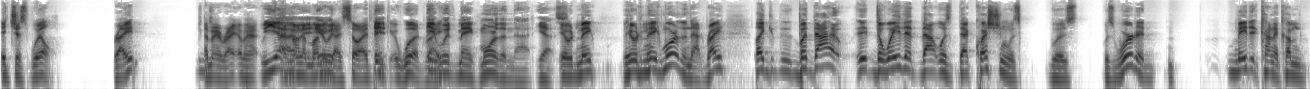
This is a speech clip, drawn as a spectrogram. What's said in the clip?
It just will, right? Am I right? I mean, Yeah, I'm not I a mean, money would- guy, so I think it, would. Right? It would make more than that. Yes. It would make it would make more than that, right? Like, but that it, the way that that was that question was was was worded made it kind of come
